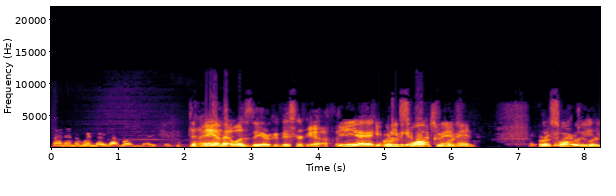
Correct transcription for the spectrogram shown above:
fan in the window. That was racist. yeah, that was the air conditioner. Yeah. Yeah, he Or wouldn't even get a swamp box fan, man. Or a swamp cooler.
